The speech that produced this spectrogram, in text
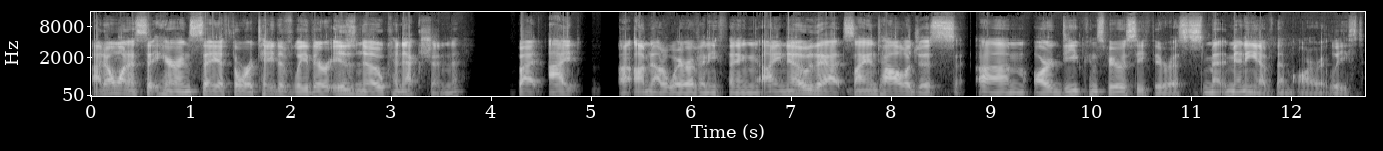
I don't want to sit here and say authoritatively there is no connection, but I I'm not aware of anything. I know that Scientologists um, are deep conspiracy theorists. Ma- many of them are, at least,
